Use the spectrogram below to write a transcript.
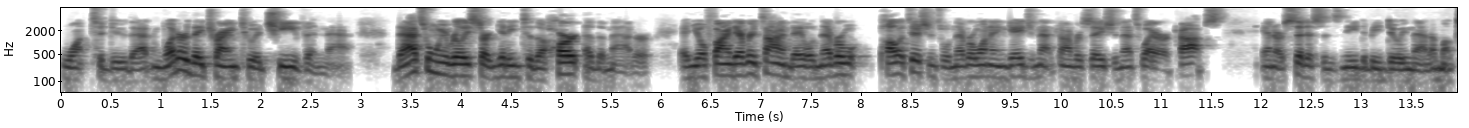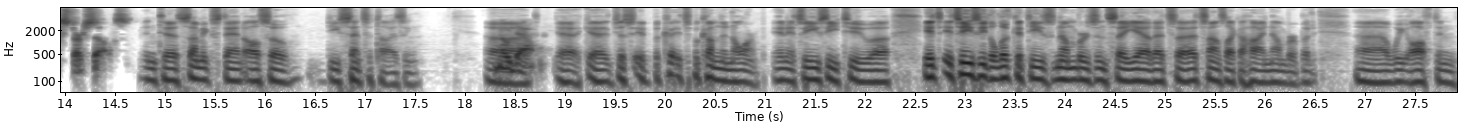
want to do that? And what are they trying to achieve in that? That's when we really start getting to the heart of the matter and you'll find every time they will never, politicians will never want to engage in that conversation. That's why our cops and our citizens need to be doing that amongst ourselves. And to some extent, also desensitizing. No uh, doubt. Yeah, just it, it's become the norm, and it's easy to uh, it's it's easy to look at these numbers and say, yeah, that's uh, that sounds like a high number, but uh, we often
